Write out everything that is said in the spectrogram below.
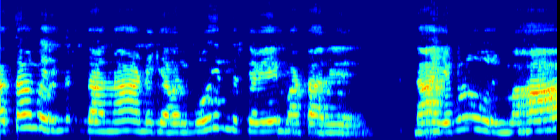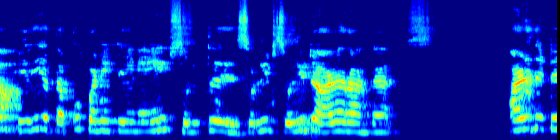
கத்தாம இருந்திருந்தான்னா அன்னைக்கு அவர் போயிருந்திருக்கவே மாட்டாரு. நான் எவ்வளவு ஒரு மகா பெரிய தப்பு பண்ணிட்டேனே சொல்லிட்டு சொல்லிட்டு சொல்லிட்டு அழறாங்க அழுதுட்டு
